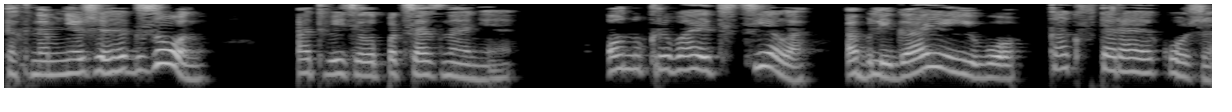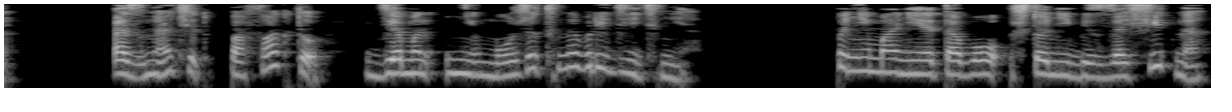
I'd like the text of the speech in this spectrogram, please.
Так на мне же экзон, ответило подсознание. Он укрывает тело, облегая его, как вторая кожа. А значит, по факту, демон не может навредить мне. Понимание того, что не беззащитно,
